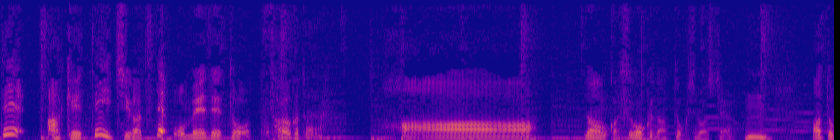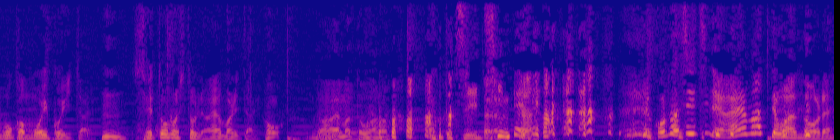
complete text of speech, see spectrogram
で、明けて1月でおめでとうと。そういうことだ。はあ。なんかすごく納得しましたよ。うん。あと僕はもう一個言いたい。うん。瀬戸の人に謝りたい。お、謝って終わろう。今年一年。今年1年謝って終わんの俺。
